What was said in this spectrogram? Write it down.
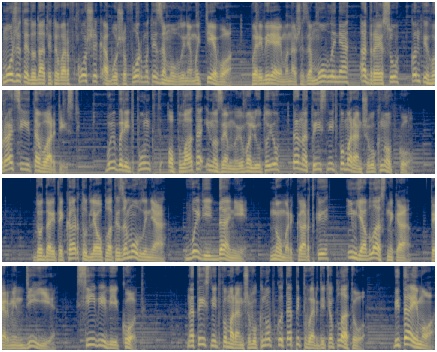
Можете додати товар в кошик або ж оформити замовлення миттєво. Перевіряємо наше замовлення, адресу, конфігурації та вартість. Виберіть пункт Оплата іноземною валютою та натисніть помаранчеву кнопку. Додайте карту для оплати замовлення. Введіть дані, номер картки, ім'я власника, термін дії, CVV код. Натисніть помаранчеву кнопку та підтвердіть оплату. Вітаємо!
